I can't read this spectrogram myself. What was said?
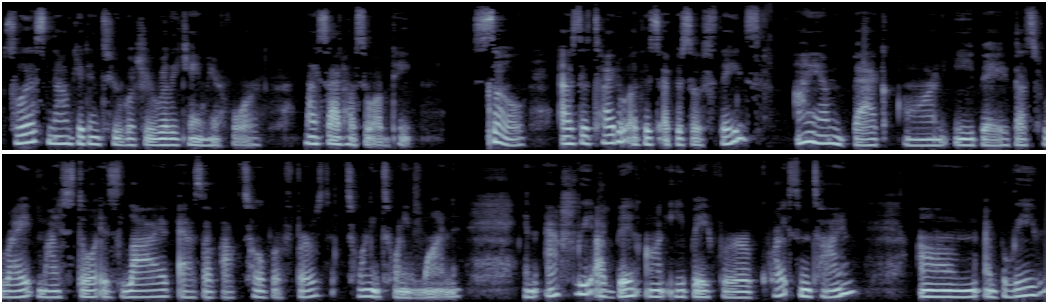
So let's now get into what you really came here for my side hustle update. So, as the title of this episode states, I am back on eBay. That's right, my store is live as of October 1st, 2021. And actually, I've been on eBay for quite some time. Um, I believe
